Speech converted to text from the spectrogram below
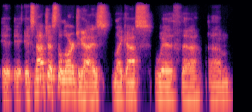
it, it's not just the large guys like us with uh, um,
